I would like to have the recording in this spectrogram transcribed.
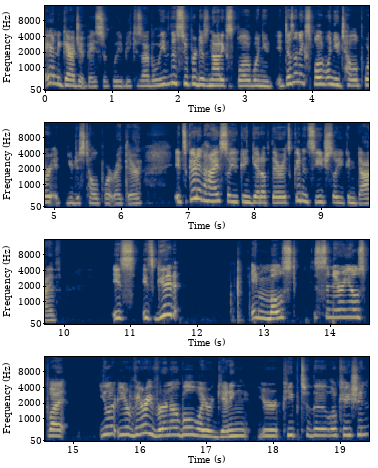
and a gadget basically because I believe the super does not explode when you it doesn't explode when you teleport, it, you just teleport right there. It's good in high so you can get up there. It's good in siege so you can dive. It's it's good in most scenarios, but you're you're very vulnerable while you're getting your peep to the location.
